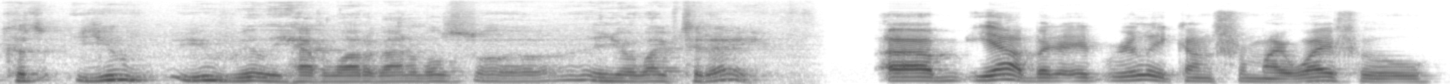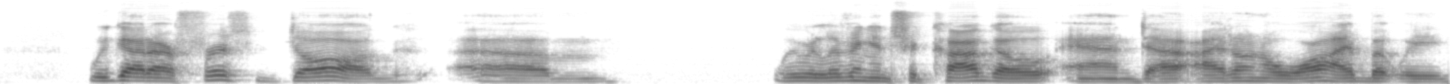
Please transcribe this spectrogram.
because you you really have a lot of animals uh, in your life today. Um, yeah, but it really comes from my wife, who we got our first dog. Um, we were living in Chicago, and uh, I don't know why, but we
